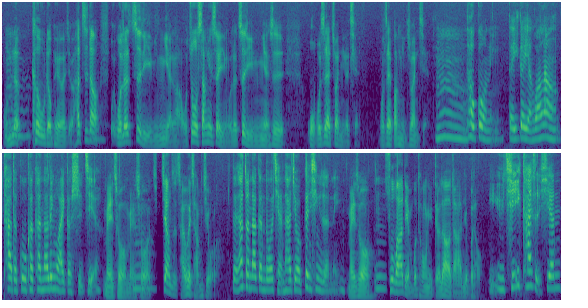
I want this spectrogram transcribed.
我们的客户都配合很久，他知道我的至理名言啦。我做商业摄影，我的至理名言是：我不是在赚你的钱，我在帮你赚钱。嗯，透过你的一个眼光，让他的顾客看到另外一个世界。没错，没错，这样子才会长久了。对，他赚到更多钱，他就更信任你。没错，嗯，出发点不同，你得到的答案就不同。与其一开始先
